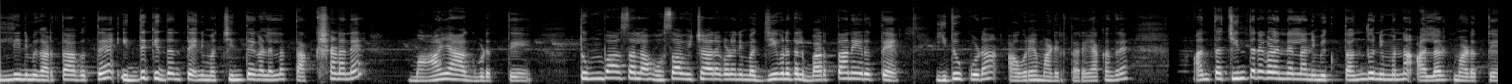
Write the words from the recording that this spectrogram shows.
ಇಲ್ಲಿ ನಿಮಗೆ ಅರ್ಥ ಆಗುತ್ತೆ, ಇದ್ದಕ್ಕಿದ್ದಂತೆ ನಿಮ್ಮ ಚಿಂತೆಗಳೆಲ್ಲ ತಕ್ಷಣವೇ ಮಾಯ ಆಗಿಬಿಡುತ್ತೆ. ತುಂಬ ಸಲ ಹೊಸ ವಿಚಾರಗಳು ನಿಮ್ಮ ಜೀವನದಲ್ಲಿ ಬರ್ತಾನೆ ಇರುತ್ತೆ. ಇದು ಕೂಡ ಅವರೇ ಮಾಡಿರ್ತಾರೆ. ಯಾಕಂದರೆ ಅಂಥ ಚಿಂತನೆಗಳನ್ನೆಲ್ಲ ನಿಮಗೆ ತಂದು ನಿಮ್ಮನ್ನು ಅಲರ್ಟ್ ಮಾಡುತ್ತೆ.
